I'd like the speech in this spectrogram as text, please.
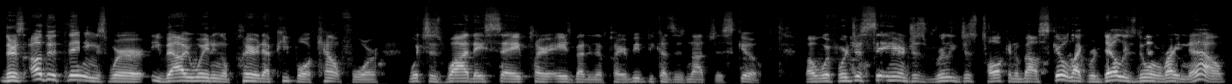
there's other things where evaluating a player that people account for, which is why they say player A is better than player B because it's not just skill. But if we're just sitting here and just really just talking about skill, like Riddell is doing right now,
